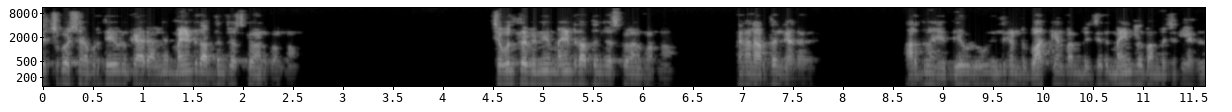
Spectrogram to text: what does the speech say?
చర్చకు వచ్చినప్పుడు దేవుని కార్యాలని మైండ్తో అర్థం చేసుకోవాలనుకుంటున్నాం చెవులతో విని మైండ్తో అర్థం చేసుకోవాలనుకుంటున్నాం కానీ అది అర్థం కాదు అది. అర్థమయ్యే దేవుడు ఎందుకంటే వాక్యాన్ని పంపించేది మైండ్లో పంపించట్లేదు.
